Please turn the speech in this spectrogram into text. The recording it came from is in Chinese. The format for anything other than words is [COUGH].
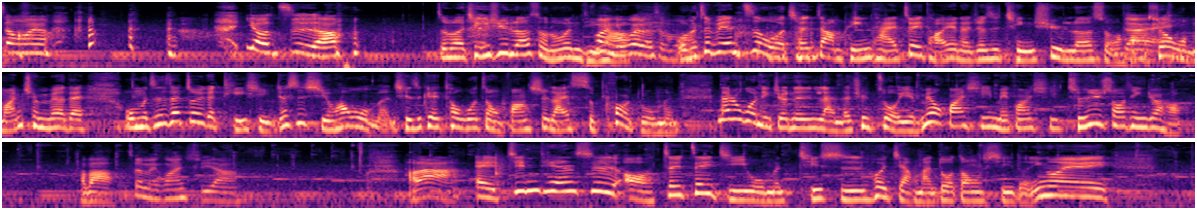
怎么又 [LAUGHS] 幼稚啊？怎么情绪勒索的问题啊？你为了什么？我们这边自我成长平台最讨厌的就是情绪勒索，哈，所以我们完全没有在，我们只是在做一个提醒，就是喜欢我们，其实可以透过这种方式来 support 我们。那如果你觉得你懒得去做，也没有关系，没关系，持续收听就好，好不好？这没关系啊。好啦，哎，今天是哦，这这一集我们其实会讲蛮多东西的，因为。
